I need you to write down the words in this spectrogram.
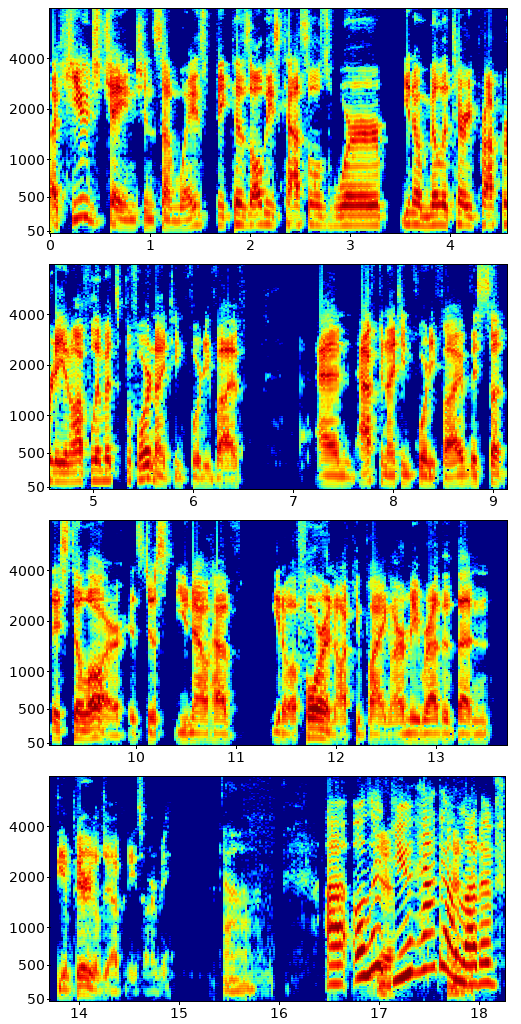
a huge change in some ways because all these castles were you know military property and off limits before 1945 and after 1945 they still they still are. It's just you now have you know a foreign occupying army rather than the imperial japanese army. Yeah uh, Oleg, yeah. you had a lot of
